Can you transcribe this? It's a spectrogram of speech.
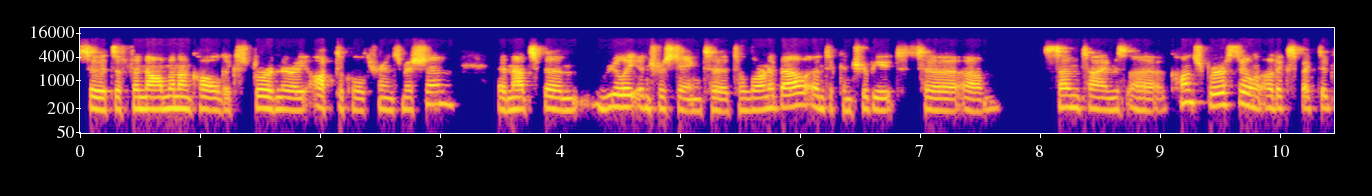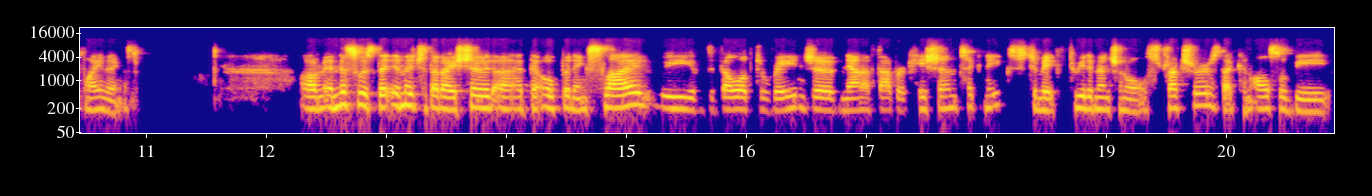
So it's a phenomenon called extraordinary optical transmission. And that's been really interesting to, to learn about and to contribute to um, sometimes uh, controversial and unexpected findings. Um, and this was the image that I showed uh, at the opening slide. We've developed a range of nanofabrication techniques to make three-dimensional structures that can also be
